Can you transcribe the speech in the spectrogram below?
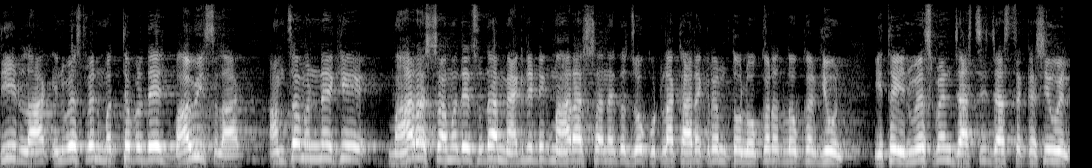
दीड लाख इन्व्हेस्टमेंट मध्य प्रदेश बावीस लाख. आमचं म्हणणं आहे की महाराष्ट्रामध्ये सुद्धा मॅग्नेटिक महाराष्ट्र नाही तर जो कुठला कार्यक्रम तो लवकरात लवकर घेऊन इथं इन्व्हेस्टमेंट जास्तीत जास्त कशी होईल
